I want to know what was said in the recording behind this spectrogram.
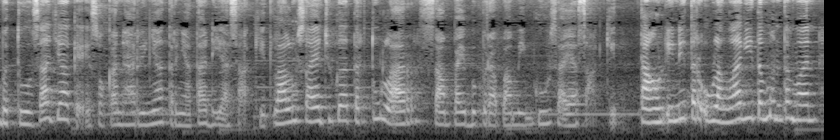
Betul saja keesokan harinya ternyata dia sakit. Lalu saya juga tertular sampai beberapa minggu saya sakit. Tahun ini terulang lagi teman-teman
